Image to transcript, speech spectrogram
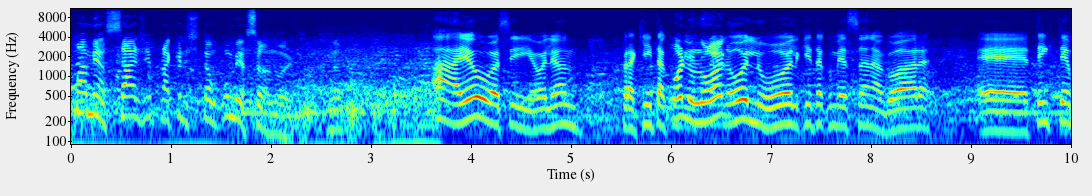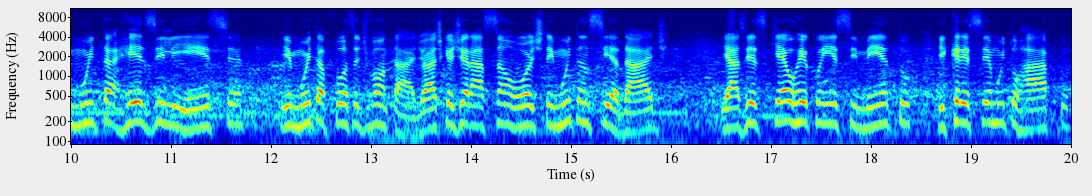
Uma mensagem para aqueles que estão começando hoje. Né? Ah, eu assim, olhando para quem está começando, olho no olho. olho no olho, quem está começando agora, é, tem que ter muita resiliência e muita força de vontade. Eu acho que a geração hoje tem muita ansiedade e às vezes quer o reconhecimento e crescer muito rápido.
